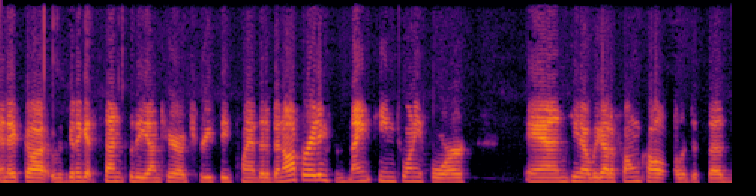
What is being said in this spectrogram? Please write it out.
and it got it was going to get sent to the Ontario tree seed plant that had been operating since 1924. And you know, we got a phone call that just said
